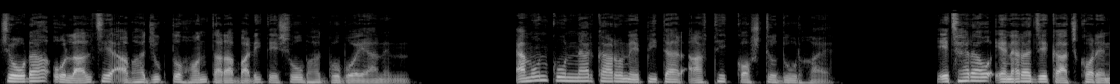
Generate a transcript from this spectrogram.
চৌড়া ও লালচে আভাযুক্ত হন তারা বাড়িতে সৌভাগ্য বয়ে আনেন। এমন কন্যার কারণে পিতার আর্থিক কষ্ট দূর হয়। এছাড়াও এনারা যে কাজ করেন,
